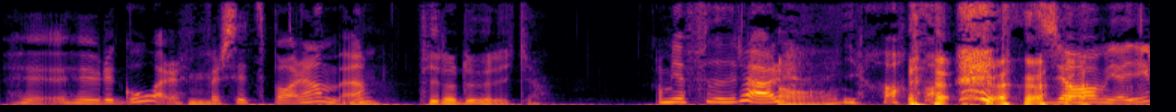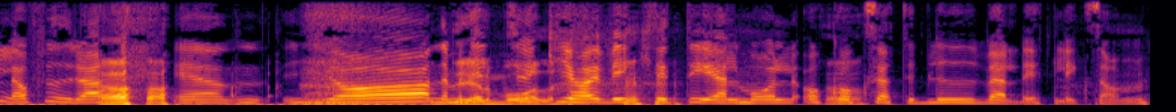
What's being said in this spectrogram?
hur, hur, det går för mm. sitt sparande. Mm. Firar du Erika? Om jag firar? Ja, ja, ja men jag gillar att fira. Ja, ja nej, men det tycker jag är viktigt delmål och ja. också att det blir väldigt liksom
